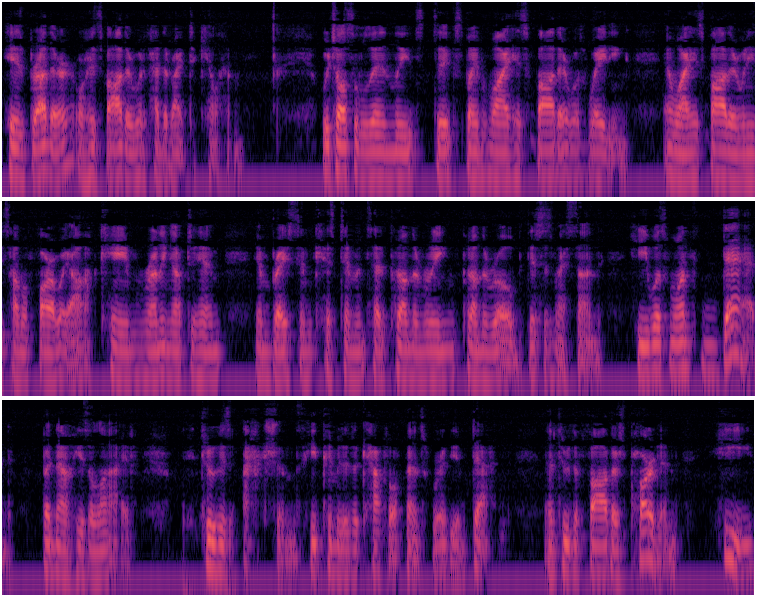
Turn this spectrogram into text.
his brother or his father would have had the right to kill him. Which also then leads to explain why his father was waiting, and why his father, when he saw him far away off, came running up to him, embraced him, kissed him, and said, Put on the ring, put on the robe, this is my son. He was once dead, but now he's alive. Through his actions, he committed a capital offense worthy of death and through the Father's pardon, he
